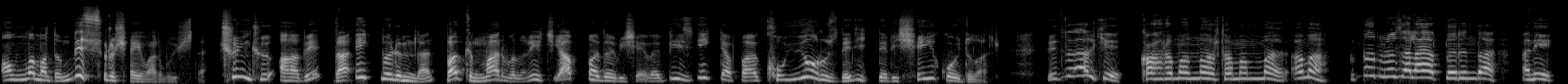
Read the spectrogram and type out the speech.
anlamadığım bir sürü şey var bu işte. Çünkü abi daha ilk bölümden bakın Marvel'ın hiç yapmadığı bir şey ve biz ilk defa koyuyoruz dedikleri şeyi koydular. Dediler ki kahramanlar tamam var ama bunların özel hayatlarında hani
